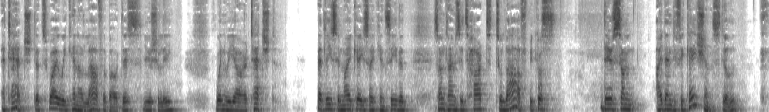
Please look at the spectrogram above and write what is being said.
attached. That's why we cannot laugh about this usually when we are attached. At least in my case, I can see that sometimes it's hard to laugh because there's some identification still.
